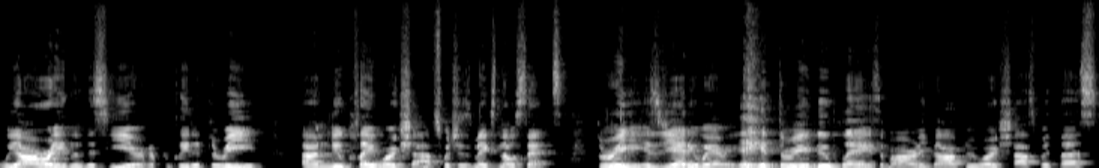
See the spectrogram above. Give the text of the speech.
we already in this year have completed three uh, new play workshops, which is makes no sense. Three is January. Three new plays have already gone through workshops with us,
